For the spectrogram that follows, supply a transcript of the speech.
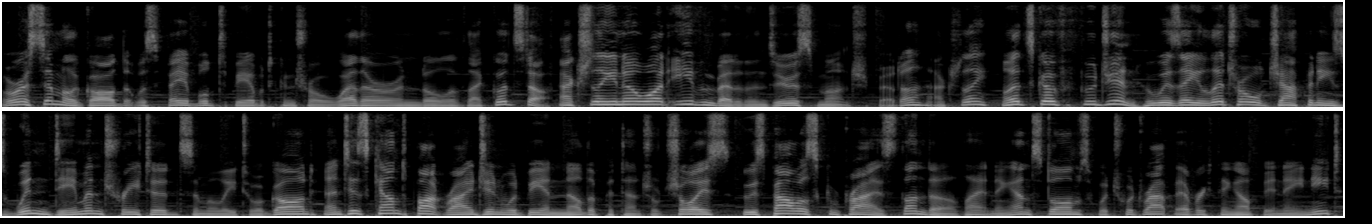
or a similar god that was fabled to be able to control weather and all of that good stuff. Actually, you know what? Even better than Zeus, much better, actually. Let's go for Fujin, who is a literal Japanese wind demon treated similarly to a god, and his counterpart Raijin would be another potential choice, whose powers comprise thunder, lightning, and storms, which would wrap everything up in a neat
